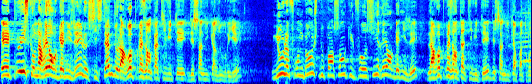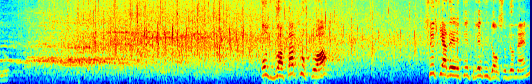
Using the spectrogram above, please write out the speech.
Et puisqu'on a réorganisé le système de la représentativité des syndicats ouvriers, nous, le Front de gauche, nous pensons qu'il faut aussi réorganiser la représentativité des syndicats patronaux. On ne voit pas pourquoi ce qui avait été prévu dans ce domaine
